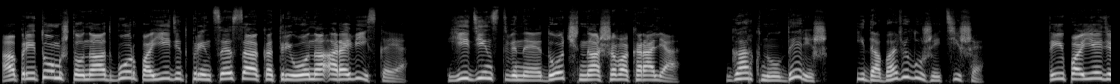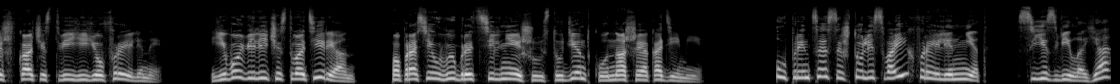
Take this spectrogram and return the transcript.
А при том, что на отбор поедет принцесса Катриона Аравийская, единственная дочь нашего короля. Гаркнул Дериш и добавил уже тише. Ты поедешь в качестве ее фрейлины. Его Величество Тириан попросил выбрать сильнейшую студентку нашей академии. «У принцессы что ли своих фрейлин нет?» — съязвила я,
